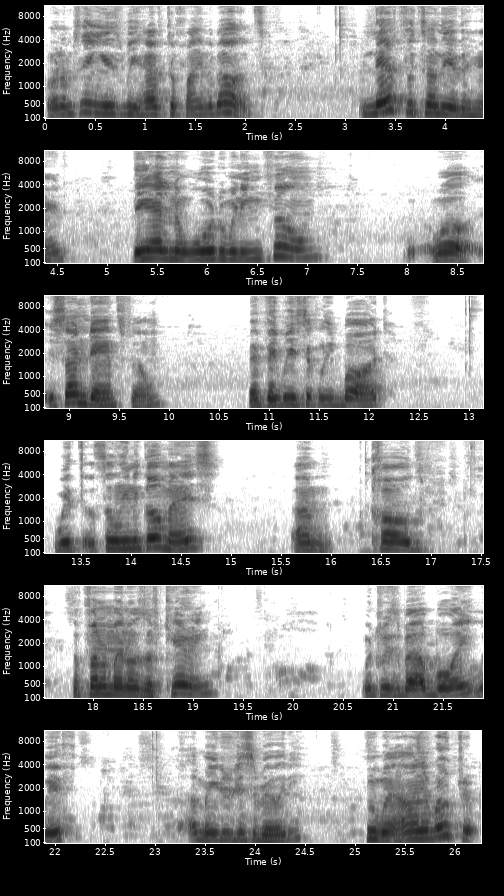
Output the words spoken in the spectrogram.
What I'm saying is we have to find the balance. Netflix, on the other hand, they had an award-winning film, well, a Sundance film that they basically bought with Selena Gomez, um, called "The Fundamentals of Caring," which was about a boy with a major disability who went on a road trip.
